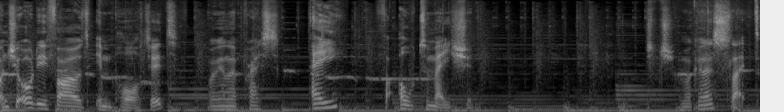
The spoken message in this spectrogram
Once your audio file is imported, we're going to press A for automation. And we're going to select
